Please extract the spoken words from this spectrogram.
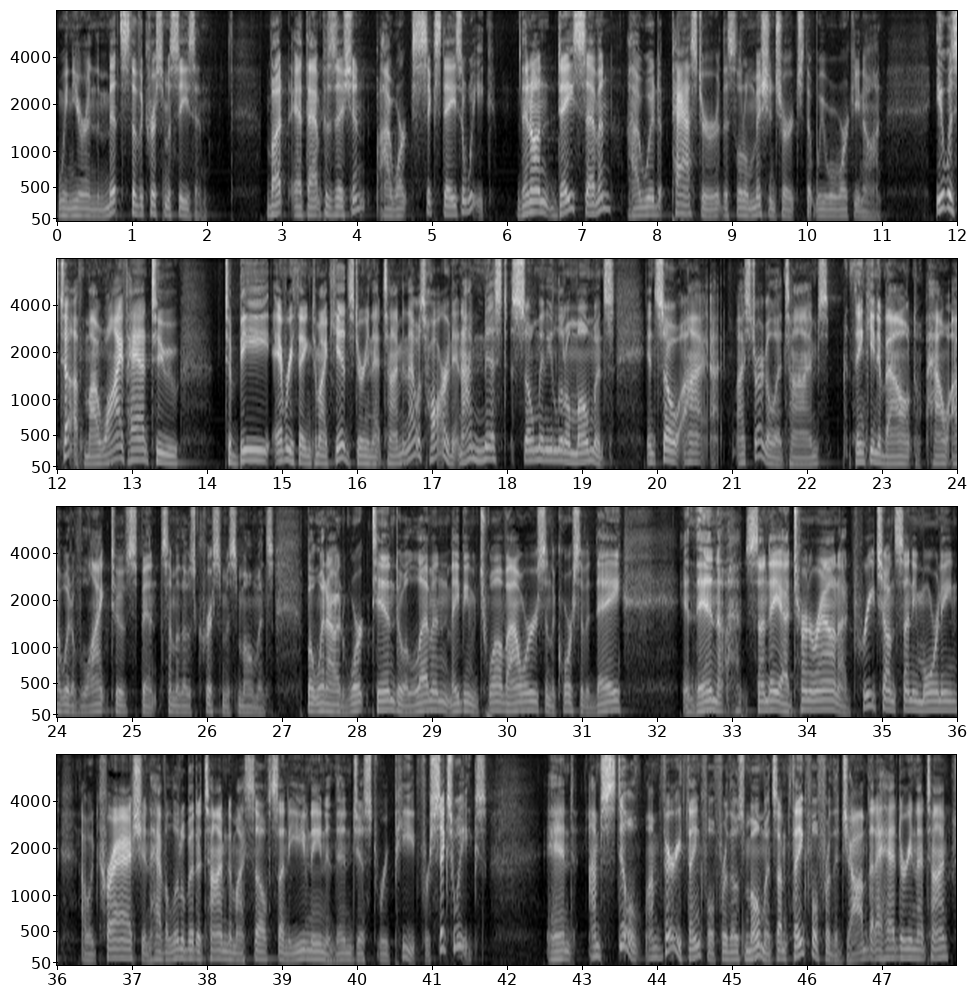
when you're in the midst of the Christmas season but at that position, I worked six days a week. Then on day seven, I would pastor this little mission church that we were working on. It was tough. My wife had to to be everything to my kids during that time, and that was hard. And I missed so many little moments, and so I I struggle at times thinking about how I would have liked to have spent some of those Christmas moments. But when I would work ten to eleven, maybe even twelve hours in the course of a day, and then uh, Sunday, I'd turn around, I'd preach on Sunday morning, I would crash and have a little bit of time to myself Sunday evening, and then just repeat for six weeks. And I'm still, I'm very thankful for those moments. I'm thankful for the job that I had during that time.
